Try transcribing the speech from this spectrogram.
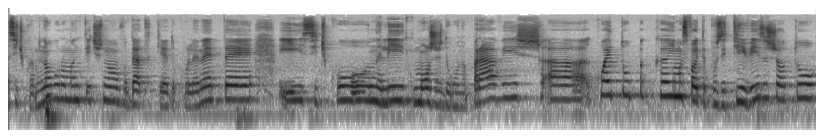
всичко е много романтично, водата ти е до коленете и всичко нали, можеш да го направиш, а, което пък има своите позитиви, защото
